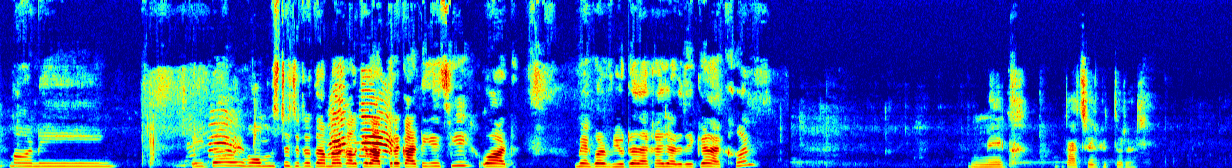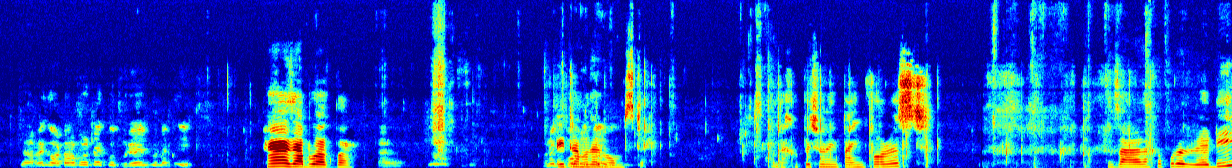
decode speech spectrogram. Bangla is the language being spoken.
গুড মর্নিং এইটা ওই হোমস্টে যেটাতে আমরা কালকে রাত্রে কাটিয়েছি। ওয়াট আমি একবার ভিউটা দেখাই চারিদিকের এখন। মেঘ গাছের ভিতরে। হ্যাঁ যাব একবার। হ্যাঁ। এটা আমাদের হোমস্টে দেখো পেছনে পাইন ফরেস্ট যারা দেখো পুরো রেডি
